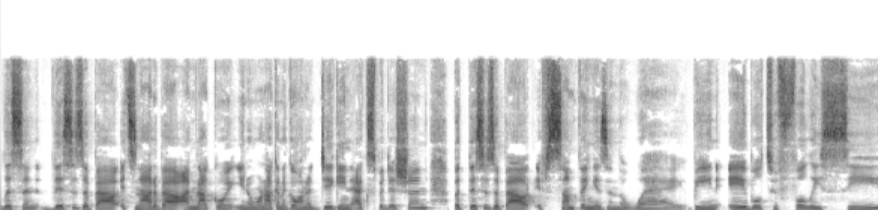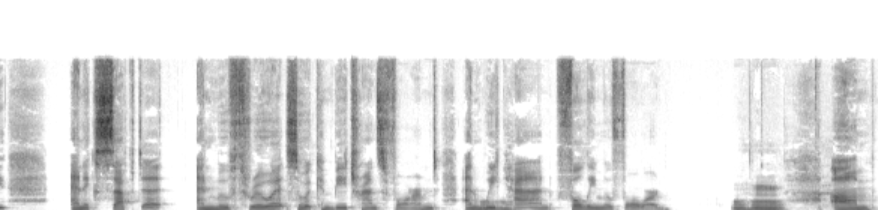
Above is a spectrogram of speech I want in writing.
listen, this is about, it's not about, I'm not going, you know, we're not going to go on a digging expedition, but this is about if something is in the way, being able to fully see and accept it and move through it so it can be transformed and mm-hmm. we can fully move forward. Mm-hmm. Um,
